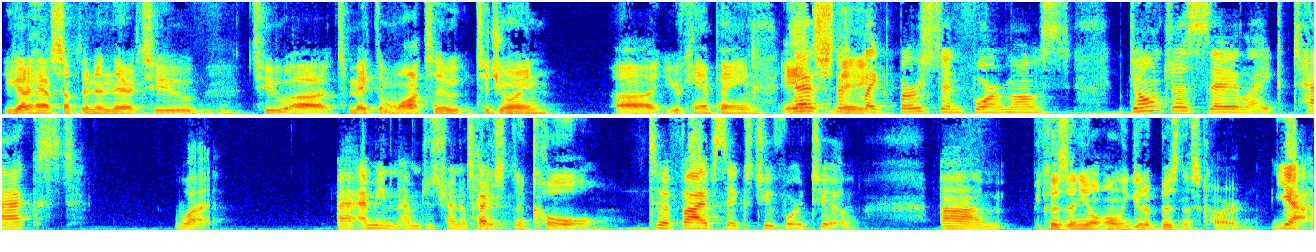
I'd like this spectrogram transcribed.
you got to have something in there to to uh, to make them want to to join uh, your campaign and That's stay. the, like first and foremost. Don't just say like text. What? I, I mean, I'm just trying to Text Nicole to five six two four two. Um, because then you'll only get a business card. yeah,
